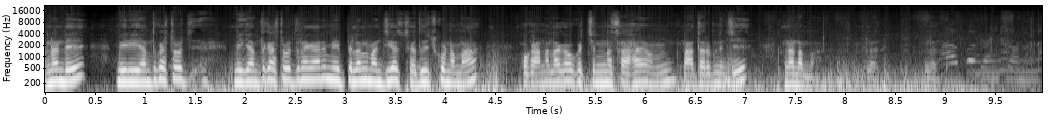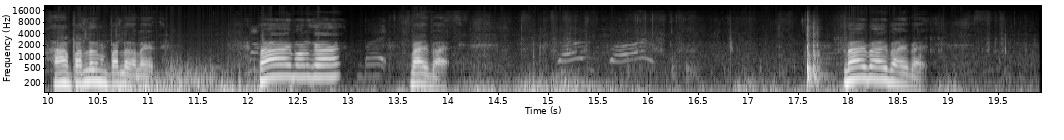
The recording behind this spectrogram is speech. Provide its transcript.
ఉండండి మీరు ఎంత కష్టం వచ్చి మీకు ఎంత కష్టం వచ్చినా కానీ మీ పిల్లల్ని మంచిగా చదివించుకోండి అమ్మా ఒక అన్నలాగా ఒక చిన్న సహాయం నా తరపు నుంచి ఉండండి అమ్మా ఉండండి ఉండండి. థ్యాంక్ యూ అన్న ఆ, పర్లేదమ్మా పర్లేదు అలాగే. Bye Mounika. Bye. Bye bye bye bye bye.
